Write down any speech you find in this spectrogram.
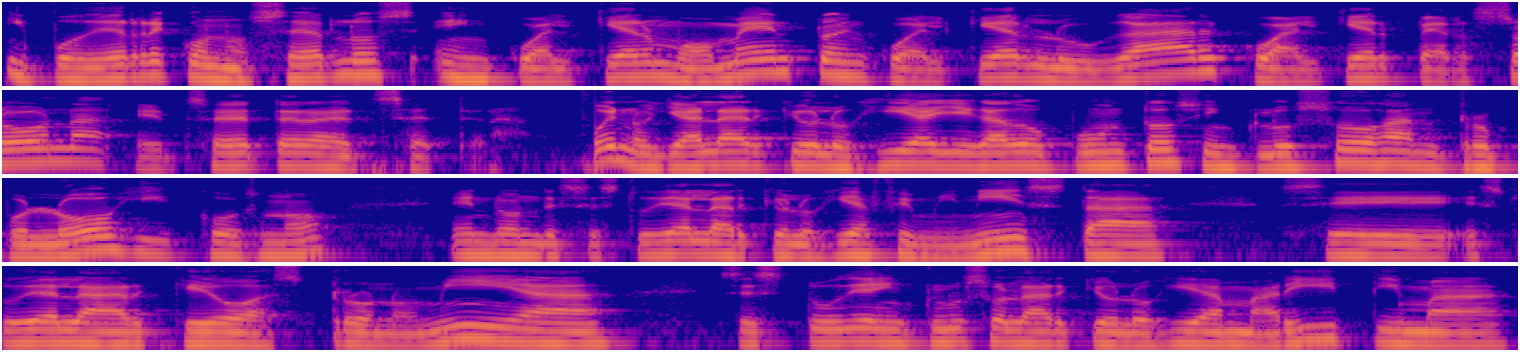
y poder reconocerlos en cualquier momento, en cualquier lugar, cualquier persona, etcétera, etcétera. Bueno, ya la arqueología ha llegado a puntos incluso antropológicos, ¿no? En donde se estudia la arqueología feminista, se estudia la arqueoastronomía, se estudia incluso la arqueología marítima.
